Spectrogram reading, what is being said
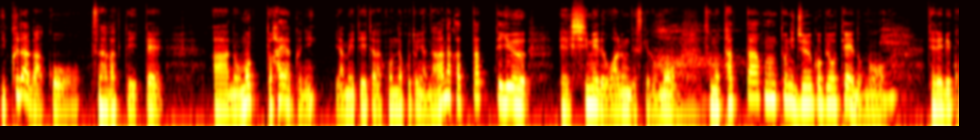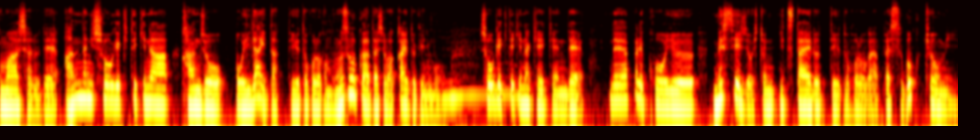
に管がこうつながっていてあのもっと早くにやめていたらこんなことにはならなかったっていう、えー締めで終わるんですけどもそのたった本当に15秒程度のテレビコマーシャルであんなに衝撃的な感情を抱いたっていうところがものすごく私若い時にも衝撃的な経験ででやっぱりこういうメッセージを人に伝えるっていうところがやっぱりすごく興味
